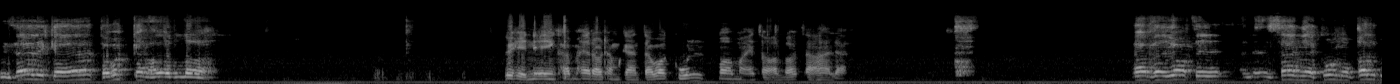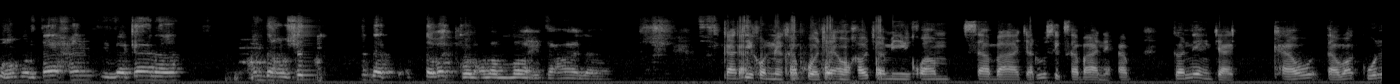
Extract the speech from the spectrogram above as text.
لذلك توكل على الله ด้วยเหตุนี้เองครับ ให้เราทำการตะวะกุลมอบหมายต่ออัลลอฮฺตะอาลา هذا يعطي الإنسان يكون قلبه مرتاحا إذا كان عنده شدة التوكل على الله تعالى การที่คนหนึ่งครับ หัวใจของเขาจะมีความสบายจะรู้สึกสบายเนี่ยครับ ก็เนื่องจากเขาตะวะกุล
